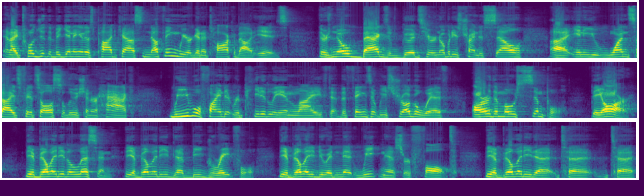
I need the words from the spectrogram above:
And I told you at the beginning of this podcast, nothing we are going to talk about is. There's no bags of goods here. Nobody's trying to sell uh, any one size fits all solution or hack. We will find it repeatedly in life that the things that we struggle with are the most simple. They are the ability to listen, the ability to be grateful, the ability to admit weakness or fault, the ability to, to, to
